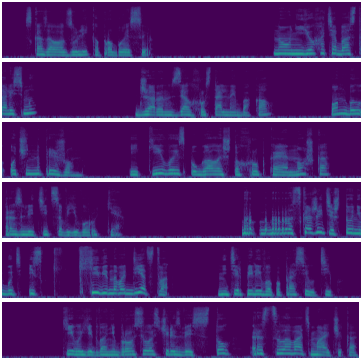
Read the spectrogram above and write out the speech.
— сказала Зулика, пробуя сыр. «Но у нее хотя бы остались мы». Джарен взял хрустальный бокал. Он был очень напряжен, и Кива испугалась, что хрупкая ножка разлетится в его руке. «Расскажите что-нибудь из Кивиного детства!» — нетерпеливо попросил Тип. Кива едва не бросилась через весь стол расцеловать мальчика,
